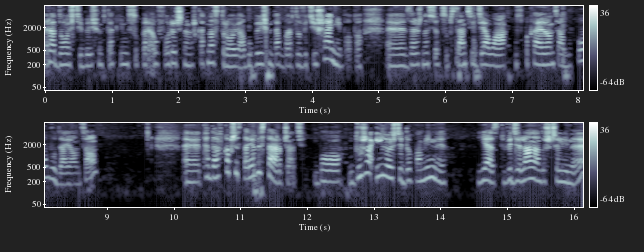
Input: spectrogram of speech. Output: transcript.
radości, byliśmy w takim super euforycznym na przykład nastroju, albo byliśmy tak bardzo wyciszeni, bo to e, w zależności od substancji działa uspokajająco albo pobudzająco, e, ta dawka przestaje wystarczać, bo duża ilość dopaminy jest wydzielana do szczeliny,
